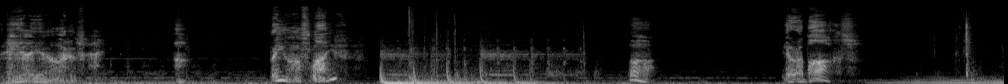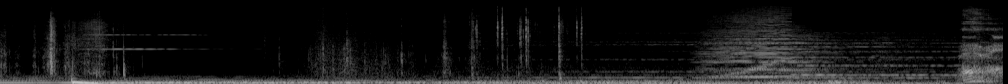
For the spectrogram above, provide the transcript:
An alien artifact? Ring of life? Oh, you're a box. Very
